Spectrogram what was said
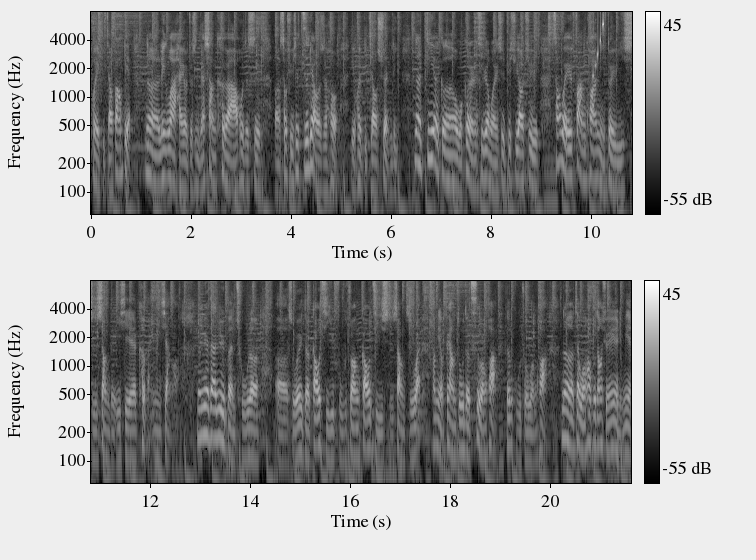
会比较方便，那另外还有就是你在上课啊，或者是呃搜寻一些资料的时候也会比较。顺利。那第二个呢？我个人是认为是必须要去稍微放宽你对于时尚的一些刻板印象啊。那因为在日本，除了呃所谓的高级服装、高级时尚之外，他们有非常多的次文化跟古着文化。那在文化服装学院里面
